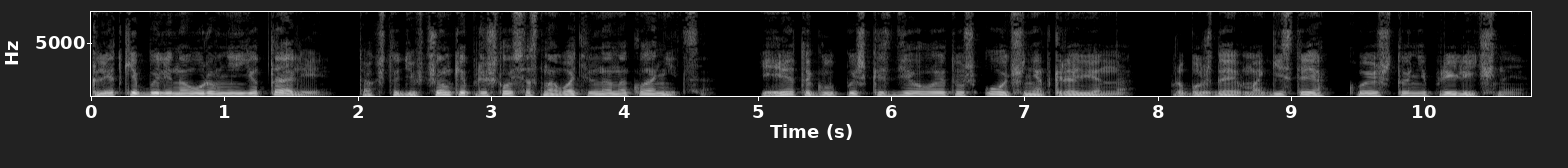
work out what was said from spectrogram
Клетки были на уровне ее талии, так что девчонке пришлось основательно наклониться. И эта глупышка сделала это уж очень откровенно, пробуждая в магистре кое-что неприличное.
